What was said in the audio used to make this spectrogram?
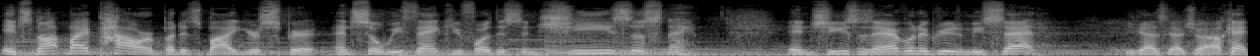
it's not by power, but it's by your spirit. And so we thank you for this in Jesus' name. In Jesus' name. Everyone agree with me, said. You guys got joy. Okay,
